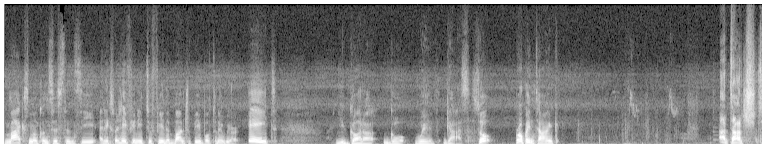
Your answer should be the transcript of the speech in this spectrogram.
maximum consistency, and especially if you need to feed a bunch of people, today we are eight, you gotta go with gas. So propane tank, attached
